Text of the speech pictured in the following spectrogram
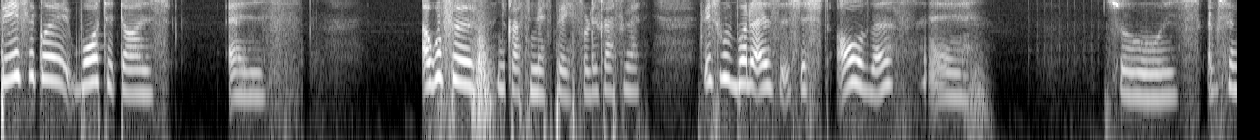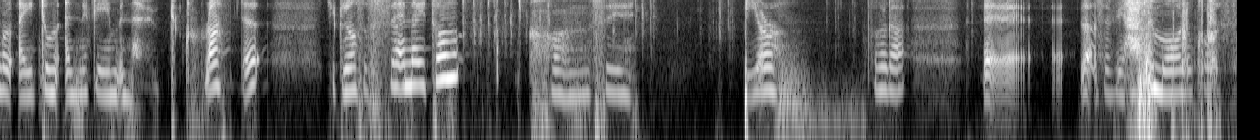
Basically what it does is I'll go through the crafting recipe for the crafting guide. Basically what it is, it's just all of this. Uh, so it's every single item in the game and how to craft it. You can also set an item, um, say beer, something like that. Uh, that's if you have the mod, of course.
